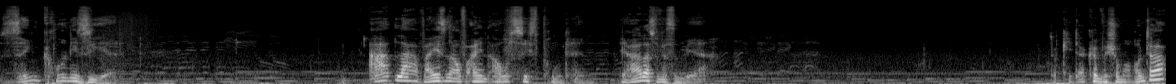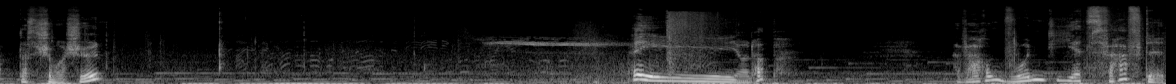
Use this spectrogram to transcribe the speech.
synchronisiert. Adler weisen auf einen Aussichtspunkt hin. Ja, das wissen wir. Okay, da können wir schon mal runter. Das ist schon mal schön. Hey, und hopp. Warum wurden die jetzt verhaftet?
